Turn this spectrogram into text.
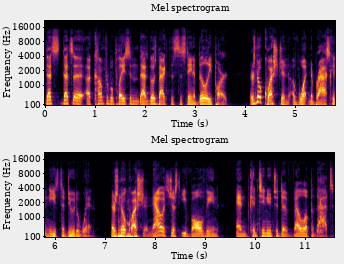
that's that's a, a comfortable place, and that goes back to the sustainability part. There's no question of what Nebraska needs to do to win. There's no mm-hmm. question. Now it's just evolving and continue to develop that.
